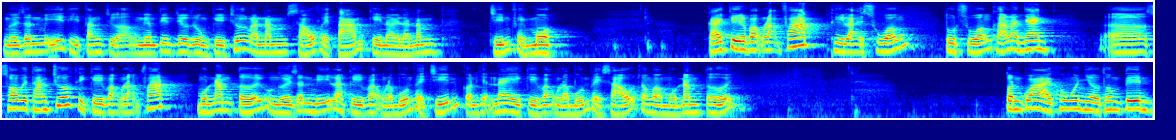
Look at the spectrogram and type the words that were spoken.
người dân Mỹ thì tăng trưởng niềm tin tiêu dùng kỳ trước là 56,8, kỳ này là 59,1. Cái kỳ vọng lạm phát thì lại xuống, tụt xuống khá là nhanh. À, so với tháng trước thì kỳ vọng lạm phát một năm tới của người dân Mỹ là kỳ vọng là 4,9, còn hiện nay kỳ vọng là 4,6 trong vòng một năm tới. Tuần qua thì không có nhiều thông tin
